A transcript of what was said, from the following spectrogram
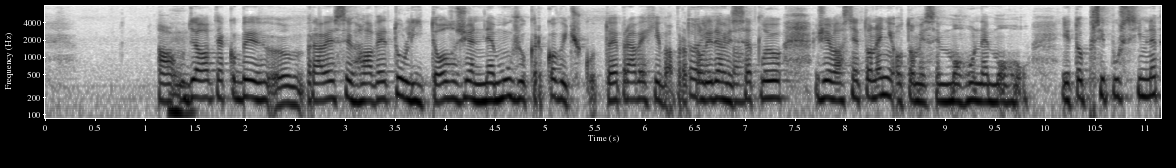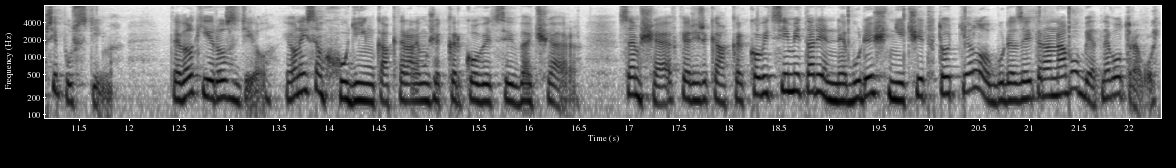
A hmm. udělat jakoby eh, právě si v hlavě tu lítost, že nemůžu krkovičku. To je právě chyba. Proto to lidem chyba. vysvětluju, že vlastně to není o tom, jestli mohu, nemohu. Je to připustím, nepřipustím. To je velký rozdíl. Jo, nejsem chudinka, která nemůže krkovici večer. Jsem šéf, který říká, krkovicí mi tady nebudeš ničit to tělo, bude zítra na oběd, neotravuj.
